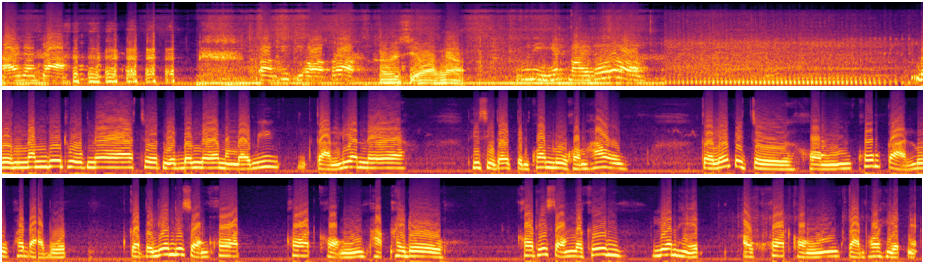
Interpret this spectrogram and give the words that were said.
ขายแล้วจ้าพร้อมที่สิออกแล้วเขาสิออกแล้วมื้อนี้เฮ็ดหน่อยเด้อเบิ่งนำ YouTube แน่เชิดเน็ตเบิ่งแน่หม่องใดมีการเรียนแน่ที่สิได้เป็นความรู้ของเฮา ก็เลยไปเจอของโครงการลูกพระดาบทก็ไปเรียนที่สองคอร์สคอร์สของผักไฮโดรคอร์สที่สองก็คือเลี้ยนเห็ดเอาคอร์สของการเพาะเห็ดเนี่ย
